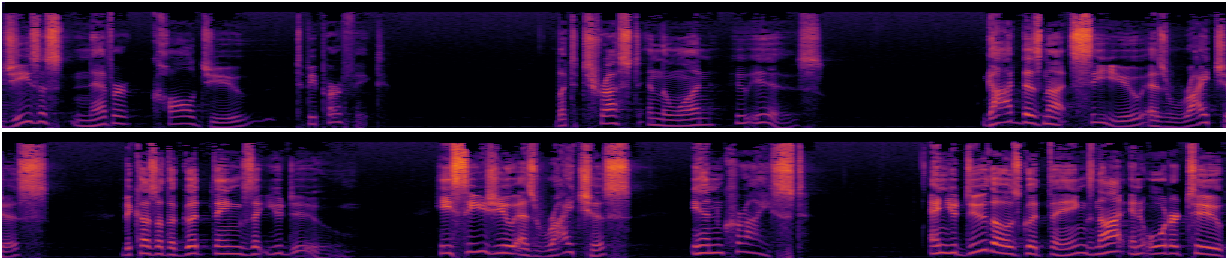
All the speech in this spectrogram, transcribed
Jesus never called you to be perfect, but to trust in the one who is. God does not see you as righteous because of the good things that you do. He sees you as righteous in Christ. And you do those good things not in order to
